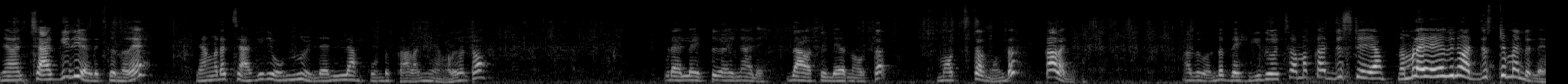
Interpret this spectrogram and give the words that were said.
ഞാൻ ചകിരി എടുക്കുന്നത്. ഞങ്ങളുടെ ചകിരി ഒന്നുമില്ല എല്ലാം കൊണ്ട് കളഞ്ഞു ഞങ്ങൾ കേട്ടോ. ഇവിടെ എല്ലാം ഇട്ട് കഴിഞ്ഞാലേ ഇതാകത്തില്ലേ എന്നോർത്ത് മൊത്തം കൊണ്ട് കളഞ്ഞു. അതുകൊണ്ട് ഇത് വെച്ച് നമുക്ക് അഡ്ജസ്റ്റ് ചെയ്യാം. നമ്മൾ ഏതിനും അഡ്ജസ്റ്റ്മെന്റ് അല്ലേ?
